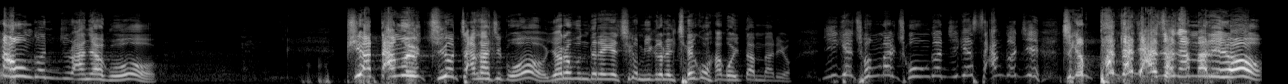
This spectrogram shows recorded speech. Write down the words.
나온 건 줄 아냐고. 피와 땀을 쥐어 짜가지고 여러분들에게 지금 이거를 제공하고 있단 말이에요. 이게 정말 좋은 건지 이게 싼 건지 지금 판단이 안 서냔 말이에요.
